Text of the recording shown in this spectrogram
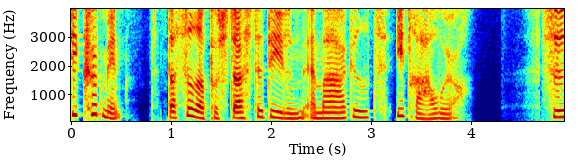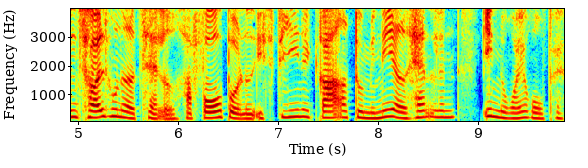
De købmænd, der sidder på størstedelen af markedet i Dragør. Siden 1200-tallet har forbundet i stigende grad domineret handlen i Nordeuropa.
